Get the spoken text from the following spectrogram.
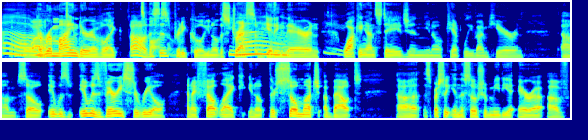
Oh, wow. a reminder of like, That's oh, this is pretty cool. You know, the stress of getting there and walking on stage and, you know, can't believe I'm here. And um, so it was, it was very surreal. And I felt like, you know, there's so much about, uh, especially in the social media era of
